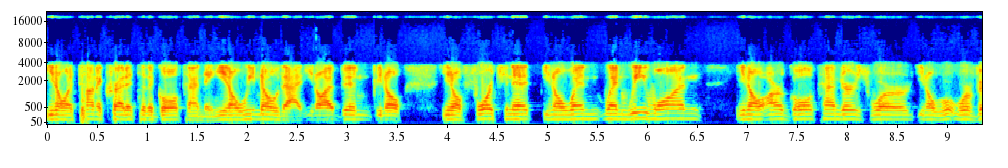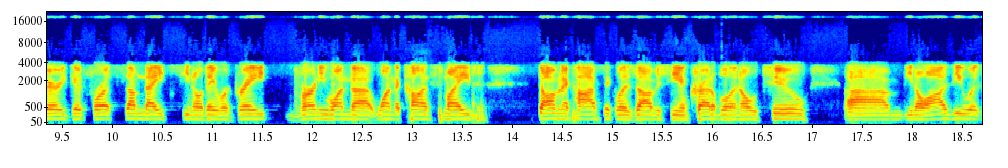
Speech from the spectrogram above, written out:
you know a ton of credit to the goaltending. You know, we know that. You know, I've been you know you know fortunate. You know, when when we won. You know, our goaltenders were, you know, were very good for us. Some nights, you know, they were great. Vernie won the won the Conn Smythe. Dominik Hasek was obviously incredible in 02. Um, you know, Ozzy was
